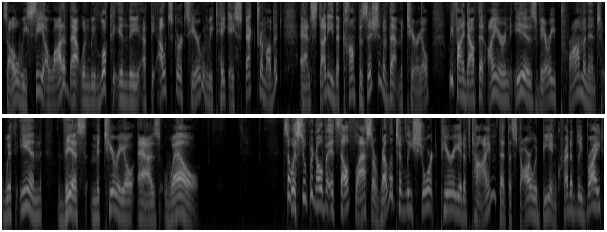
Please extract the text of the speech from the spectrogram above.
So we see a lot of that when we look in the at the outskirts here when we take a spectrum of it and study the composition of that material we find out that iron is very prominent within this material as well. So a supernova itself lasts a relatively short period of time that the star would be incredibly bright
